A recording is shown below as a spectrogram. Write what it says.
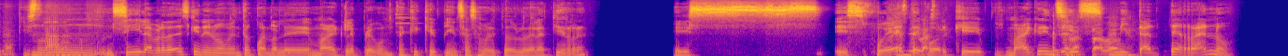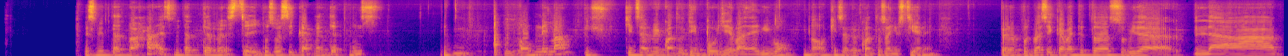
la pistada. ¿no? Sí, la verdad es que en el momento cuando le, Mark le pregunta que qué piensa sobre todo lo de la Tierra, es es, fuerte porque pues, sí es mitad terrano. Es mitad baja, es mitad terrestre y pues básicamente pues Omnima, pues quién sabe cuánto tiempo lleva de vivo, ¿no? Quién sabe cuántos años tiene. Pero pues básicamente toda su vida la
